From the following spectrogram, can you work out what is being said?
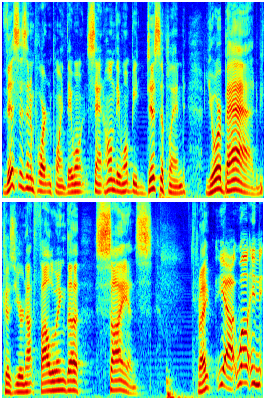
this is an important point. They won't sent home. They won't be disciplined. You're bad because you're not following the science. Right? Yeah, well, and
